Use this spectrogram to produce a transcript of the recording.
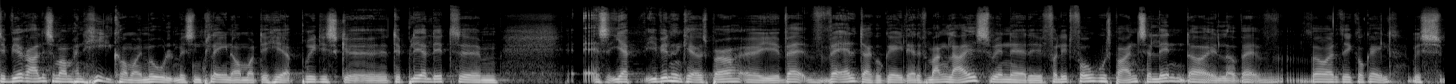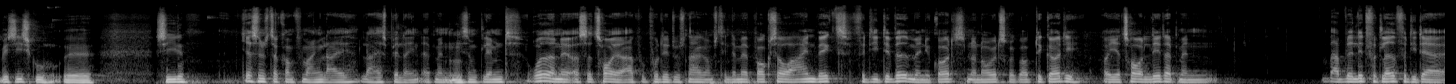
det virker aldrig som om, han helt kommer i mål med sin plan om, at det her britiske, det bliver lidt... Uh, Altså, ja, i virkeligheden kan jeg jo spørge, øh, hvad, hvad er det, der går galt? Er det for mange lejesvend? Er det for lidt fokus på egne talenter? Eller hvad, hvad er det, der går galt, hvis, hvis I skulle øh, sige det? Jeg synes, der kom for mange lege, legespillere ind, at man mm. ligesom glemte rødderne, og så tror jeg, apropos det, du snakker om, Sten, det med at bokse over egen vægt, fordi det ved man jo godt, når Norwich rykker op, det gør de, og jeg tror lidt, at man var blevet lidt for glad for de der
